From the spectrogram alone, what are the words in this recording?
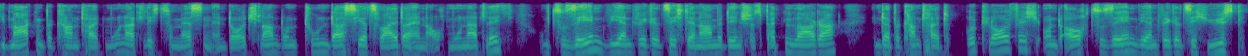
die Markenbekanntheit monatlich zu messen in Deutschland und tun das jetzt weiterhin auch monatlich, um zu sehen, wie entwickelt sich der Name Dänisches Bettenlager in der Bekanntheit rückläufig und auch zu sehen, wie entwickelt sich Jüsk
